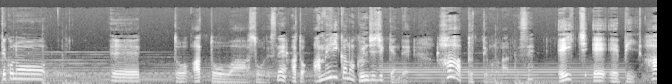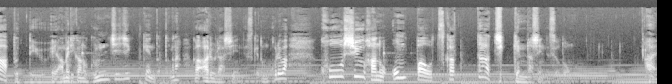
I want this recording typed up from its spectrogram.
でこのえー、っとあとはそうですねあとアメリカの軍事実験でハープっていうものがあるんですね。HAAP、ハープっていう、えアメリカの軍事実験だったかな？があるらしいんですけどもこれは高周波の音波を使った実験らしいんですよどうも。はい、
